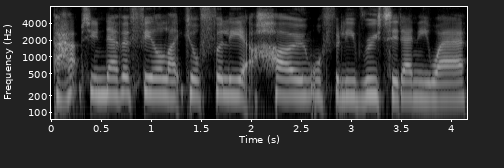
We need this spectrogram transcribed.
Perhaps you never feel like you're fully at home or fully rooted anywhere.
